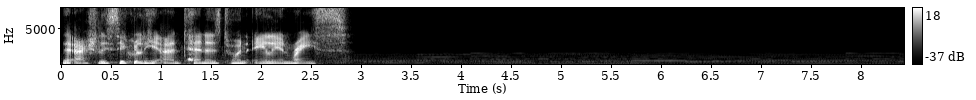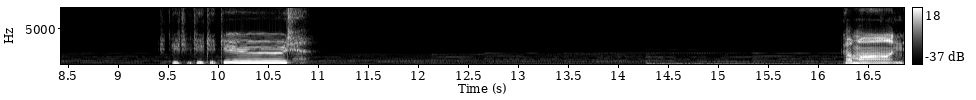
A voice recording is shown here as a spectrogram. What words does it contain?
They're actually secretly antennas to an alien race. Come on.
